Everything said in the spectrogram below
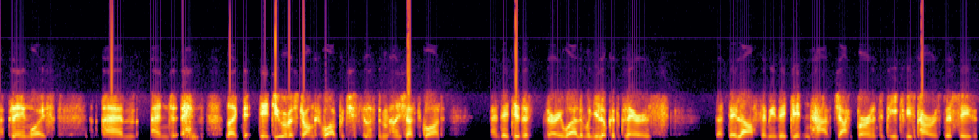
uh, playing wise. Um, and like they, they do have a strong squad, but you still have to manage that squad. And they did it very well. And when you look at the players that they lost, I mean, they didn't have Jack Byrne at the peak of his powers this season.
